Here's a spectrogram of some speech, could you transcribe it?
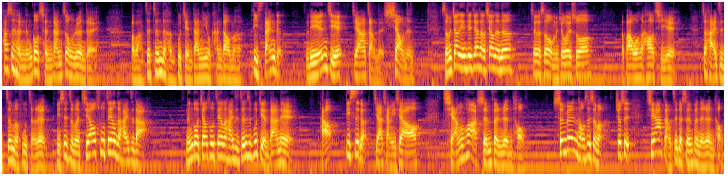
他是很能够承担重任的，爸爸，这真的很不简单，你有看到吗？第三个。”连接家长的效能，什么叫连接家长效能呢？这个时候我们就会说，爸爸，我很好奇耶，这孩子这么负责任，你是怎么教出这样的孩子的？能够教出这样的孩子，真是不简单呢。好，第四个，加强一下哦，强化身份认同。身份认同是什么？就是家长这个身份的认同。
